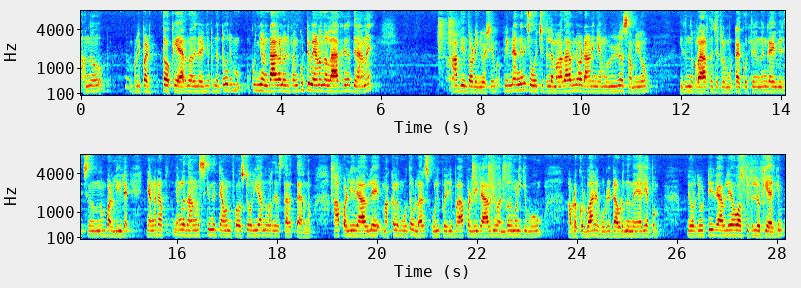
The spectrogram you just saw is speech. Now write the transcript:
അന്ന് പുള്ളി പഠിത്തമൊക്കെ ആയിരുന്നു. അത് കഴിഞ്ഞപ്പോൾ എന്നിട്ട് ഒരു കുഞ്ഞുണ്ടാകണം ഒരു പെൺകുട്ടി വേണമെന്നുള്ള ആഗ്രഹത്തിലാണ് ആദ്യം തുടങ്ങി. പക്ഷേ പിന്നെ അങ്ങനെ ചോദിച്ചിട്ടില്ല. മാതാവിനോടാണ് ഞാൻ മുഴുവൻ സമയവും ഇരുന്ന് പ്രാർത്ഥിച്ചിട്ടുള്ള മുട്ടക്കുത്തി നിന്നും കൈവിരിച്ചു നിന്നും പള്ളിയിലെ ഞങ്ങളുടെ ഞങ്ങൾ താമസിക്കുന്ന ടൗൺ ഫോസ്റ്റോറിയ എന്ന് പറഞ്ഞ സ്ഥലത്തായിരുന്നു. ആ പള്ളി രാവിലെ മക്കൾ മൂത്ത പിള്ളേർ സ്കൂളിൽ കഴിയുമ്പോൾ ആ പള്ളി രാവിലെ ഒൻപത് മണിക്ക് പോവും. അവിടെ കുർബാന കൂടിയിട്ട് അവിടുന്ന് നേരെ അപ്പം ജോർജ് കുട്ടി രാവിലെ ഹോസ്പിറ്റലിലൊക്കെ ആയിരിക്കും.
